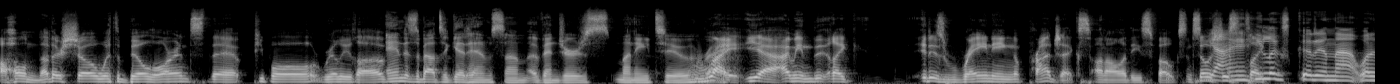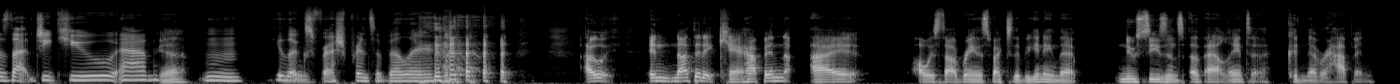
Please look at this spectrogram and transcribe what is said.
a whole nother show with Bill Lawrence that people really love. And is about to get him some Avengers money too. right. Yeah. I mean, like, it is raining projects on all of these folks. And so it's yeah, just he looks good in that. What is that GQ ad? yeah. Mm, he looks fresh, Prince of Bel Air. I w- and not that it can't happen. I always thought bringing this back to the beginning that new seasons of Atlanta could never happen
